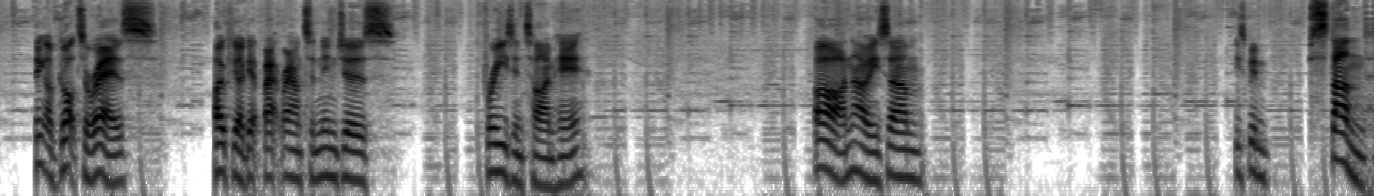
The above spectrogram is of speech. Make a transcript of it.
I think I've got to res. Hopefully I get back round to ninjas freezing time here. Oh no, he's um he's been stunned.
